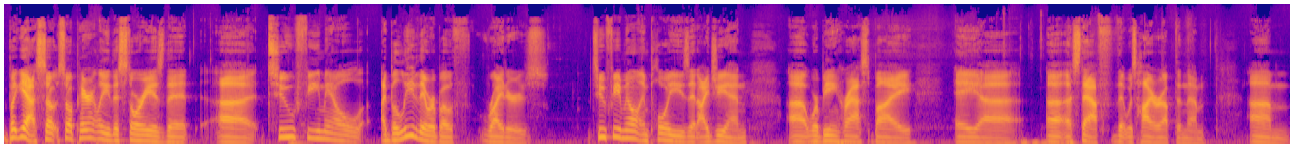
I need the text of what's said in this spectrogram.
but yeah, so so apparently this story is that uh, two female, I believe they were both writers, two female employees at IGN uh, were being harassed by a uh, a a staff that was higher up than them. Um,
